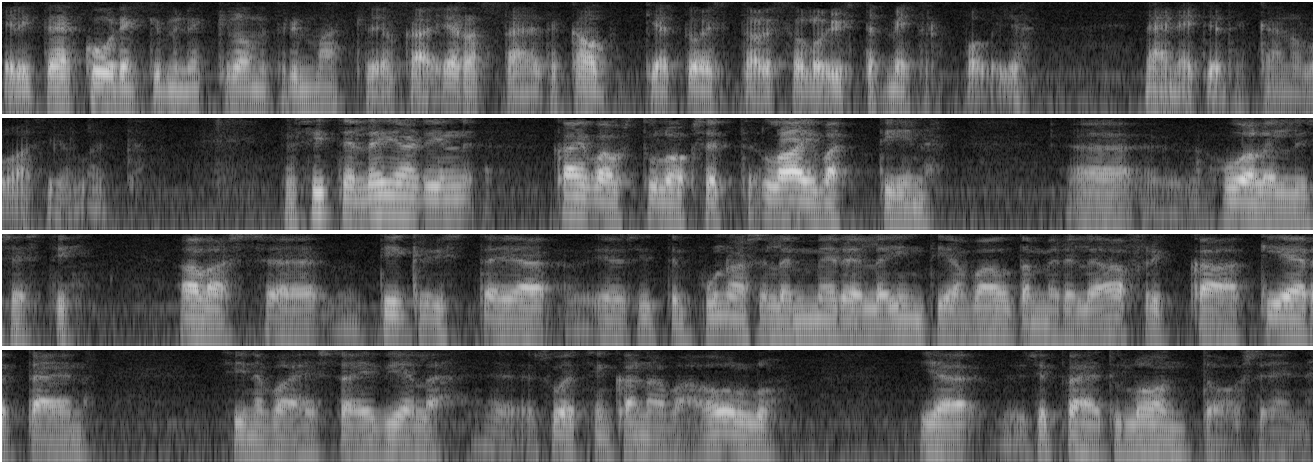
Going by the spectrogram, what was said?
Eli tämä 60 kilometrin matka, joka erottaa näitä kaupunkia toista, olisi ollut yhtä metropolia. Näin ei tietenkään ollut asialla. Että... No sitten Leijardin kaivaustulokset laivattiin huolellisesti alas Tigristä ja, ja sitten Punaiselle merelle, Intian valtamerelle, Afrikkaa kiertäen. Siinä vaiheessa ei vielä Suetsin kanavaa ollut. Ja se päätyi Lontooseen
